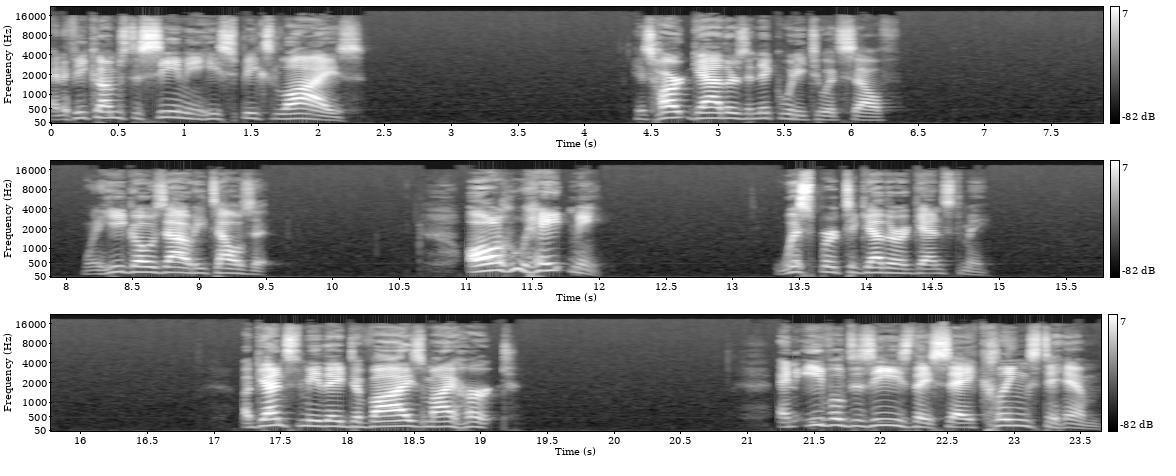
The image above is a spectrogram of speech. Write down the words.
And if he comes to see me, he speaks lies. His heart gathers iniquity to itself. When he goes out, he tells it. All who hate me whisper together against me. Against me they devise my hurt. An evil disease, they say, clings to him.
